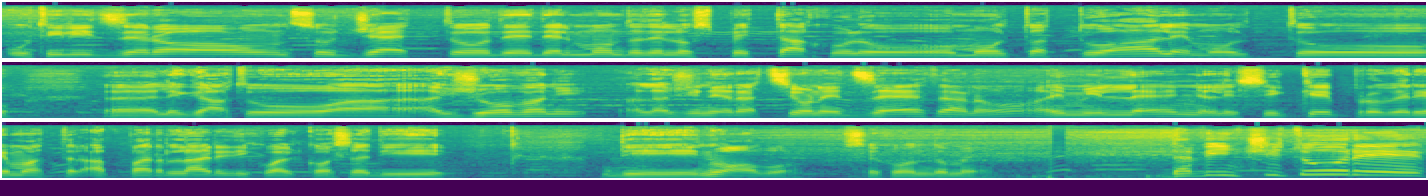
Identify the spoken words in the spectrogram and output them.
utilizzerò un soggetto de, del mondo dello spettacolo molto attuale, molto eh, legato a, ai giovani, alla generazione Z, no? ai millennial, sicché proveremo a, a, parlare di qualcosa di, di, nuovo, secondo me. Da vincitore,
